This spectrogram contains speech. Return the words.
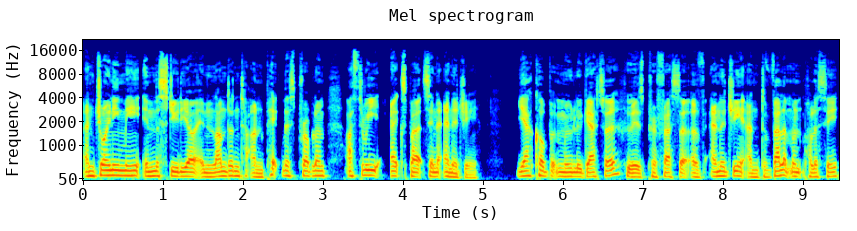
And joining me in the studio in London to unpick this problem are three experts in energy. Yacob Mulugetta, who is Professor of Energy and Development Policy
